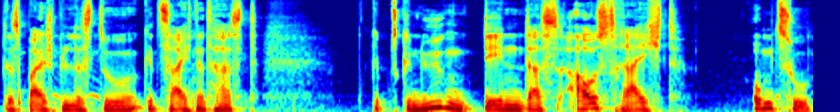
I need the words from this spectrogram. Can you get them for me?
das Beispiel, das du gezeichnet hast, gibt es genügend, denen das ausreicht, um zu.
